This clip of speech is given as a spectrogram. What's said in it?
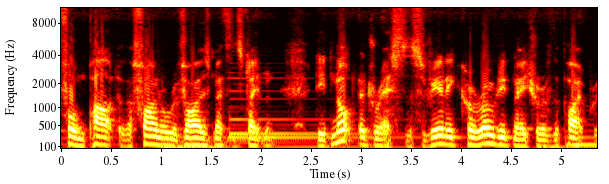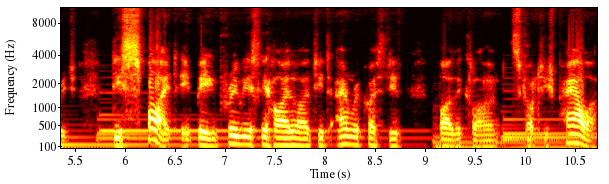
formed part of the final revised method statement, did not address the severely corroded nature of the pipe bridge, despite it being previously highlighted and requested by the client, Scottish Power.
